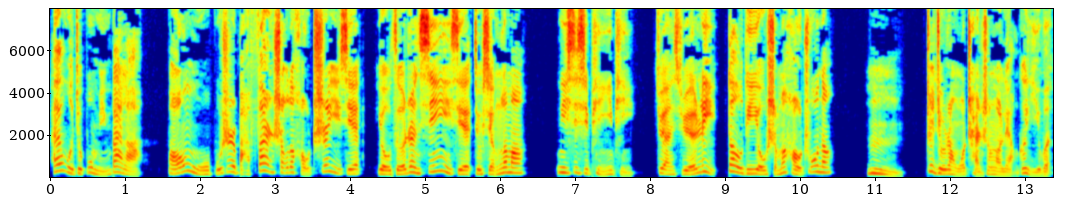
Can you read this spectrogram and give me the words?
哎，我就不明白了，保姆不是把饭烧的好吃一些，有责任心一些就行了吗？你细细品一品，卷学历到底有什么好处呢？嗯，这就让我产生了两个疑问：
